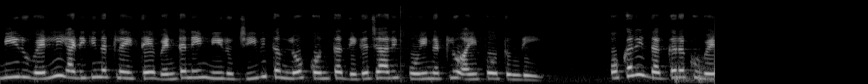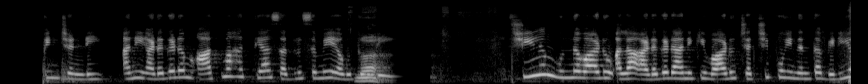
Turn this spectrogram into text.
మీరు వెళ్ళి అడిగినట్లయితే వెంటనే మీరు జీవితంలో కొంత దిగజారిపోయినట్లు అయిపోతుంది. ఒకరి దగ్గరకు వెళ్ళించండి అని అడగడం ఆత్మహత్యా సదృశమే అవుతుంది. శీలం ఉన్నవాడు అలా అడగడానికి వాడు చచ్చిపోయినంత విడియ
